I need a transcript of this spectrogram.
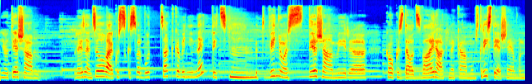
jo tiešām reizēm cilvēkus, kas varbūt saka, ka viņi netic, mm. bet viņos tiešām ir uh, kaut kas daudz vairāk nekā mums kristiešiem. Un,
